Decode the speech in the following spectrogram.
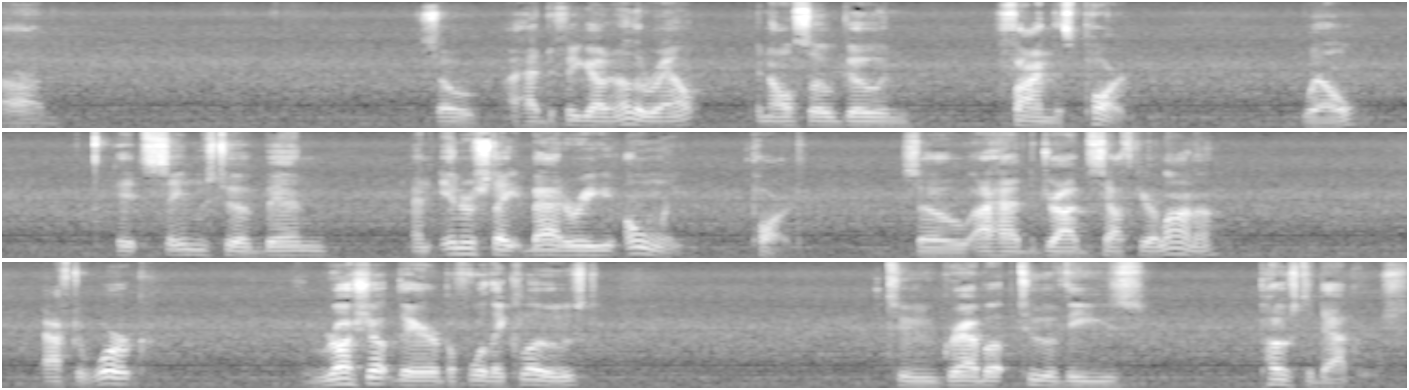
Um, so I had to figure out another route and also go and find this part. Well, it seems to have been an interstate battery only part. So I had to drive to South Carolina after work, rush up there before they closed to grab up two of these post adapters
